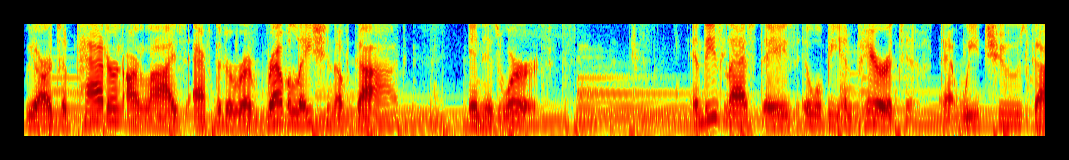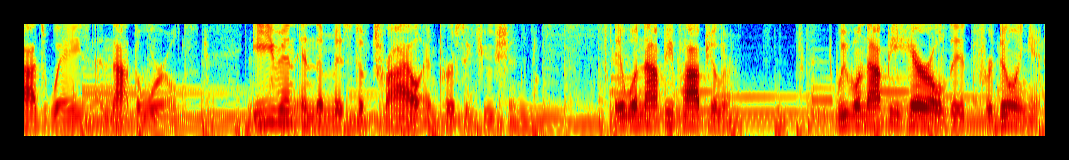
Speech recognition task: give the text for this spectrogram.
we are to pattern our lives after the re- revelation of God in His Word. In these last days, it will be imperative that we choose God's ways and not the world's, even in the midst of trial and persecution. It will not be popular. We will not be heralded for doing it.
